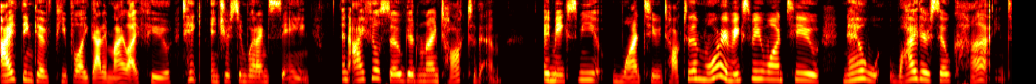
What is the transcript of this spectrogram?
I think of people like that in my life who take interest in what I'm saying. And I feel so good when I talk to them. It makes me want to talk to them more. It makes me want to know why they're so kind,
